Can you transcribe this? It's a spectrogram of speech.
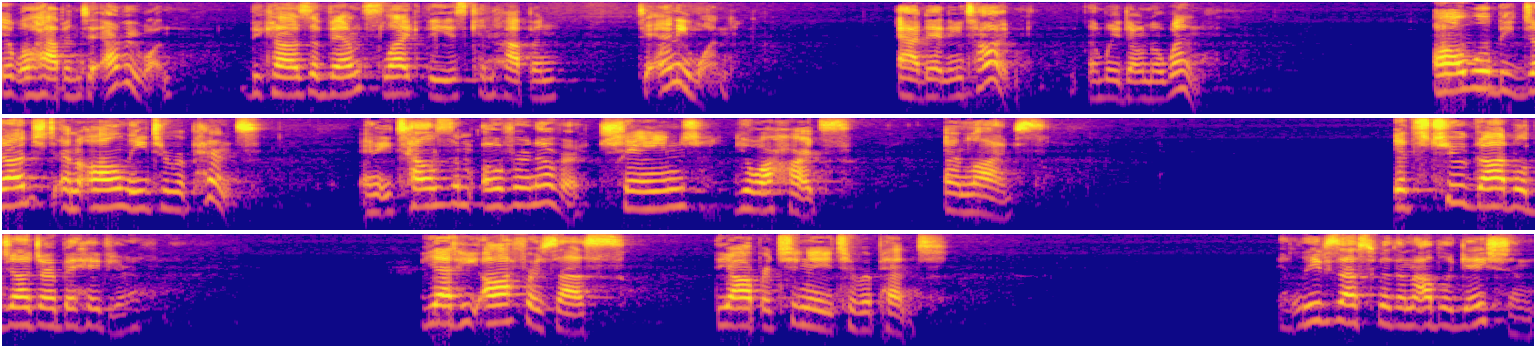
It will happen to everyone because events like these can happen to anyone at any time, and we don't know when. All will be judged and all need to repent. And he tells them over and over change your hearts and lives. It's true, God will judge our behavior. Yet he offers us the opportunity to repent. It leaves us with an obligation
